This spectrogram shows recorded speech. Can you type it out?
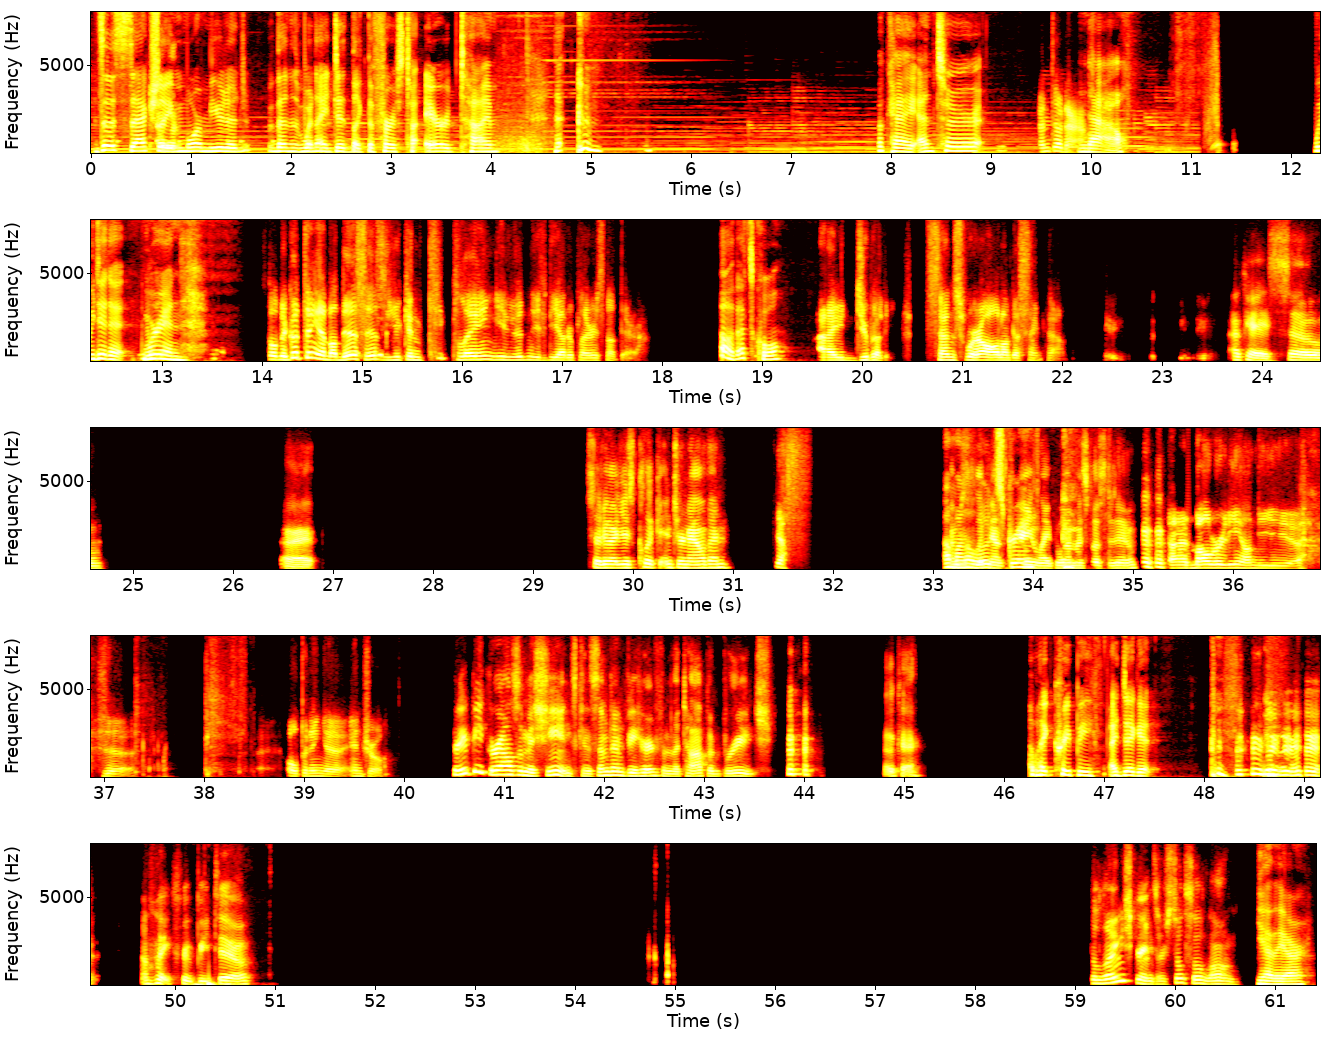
This is actually more muted than when I did like the first aired time. okay, enter Enter now. now. We did it. We're in. So the good thing about this is you can keep playing even if the other player is not there. Oh, that's cool. I do believe, since we're all on the same town. Okay, so. Alright. So do I just click enter now then? Yes, I'm, on just a load at the screen. Like, what am I supposed to do? I'm already on the, uh, the opening uh, intro. Creepy growls of machines can sometimes be heard from the top of breach. Okay. I like creepy. I dig it. I like creepy too. The loading screens are still so long. Yeah, they are.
